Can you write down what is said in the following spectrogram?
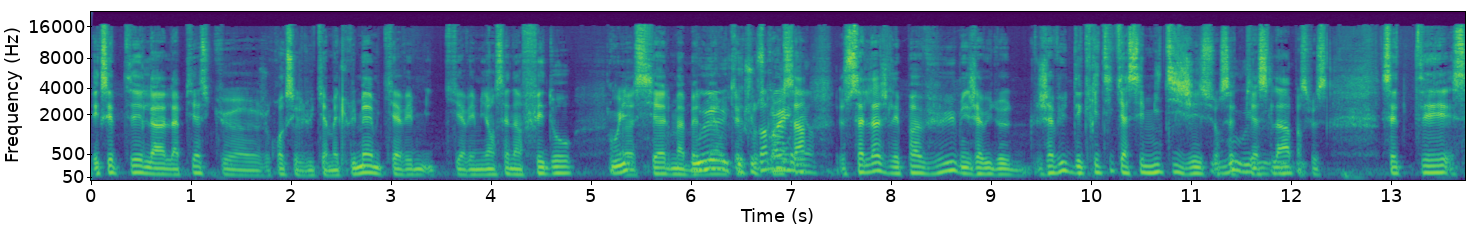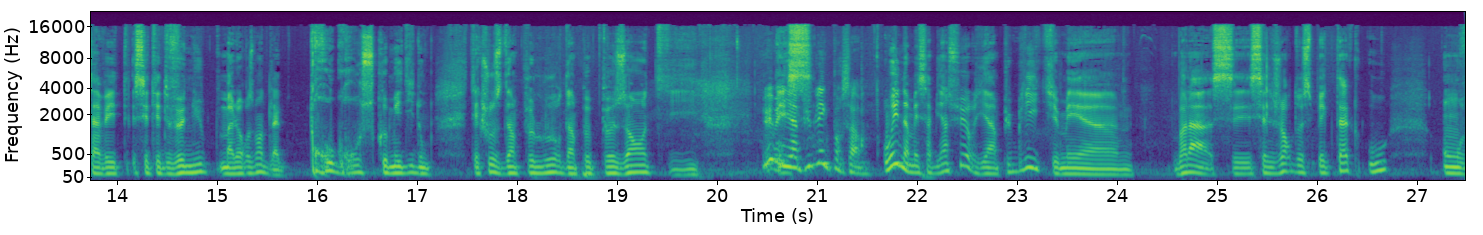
excepté la, la pièce que je crois que c'est Louis Camet lui-même qui avait qui avait mis en scène un Fédo, Oui. euh, ciel, ma belle-mère oui, ou quelque chose comme mal, ça. Celle-là, je l'ai pas vue, mais j'avais eu de, j'avais eu des critiques assez mitigées sur Oui, cette oui, pièce-là oui. parce que c'était, ça avait, été- c'était devenu malheureusement de la trop grosse comédie, donc quelque chose d'un peu lourd, d'un peu pesant qui Oui, mais il y a un public pour ça. oui, non, mais ça, bien sûr, il y a un public, mais euh, voilà, c'est c'est le genre de spectacle où on,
